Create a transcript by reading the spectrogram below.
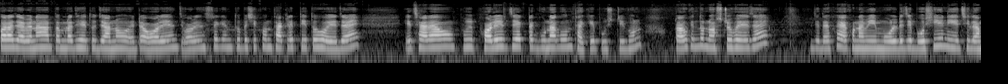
করা যাবে না। তোমরা যেহেতু জানো, এটা অরেঞ্জ অরেঞ্জটা কিন্তু বেশিক্ষণ থাকলে তেতো হয়ে যায়। এছাড়াও ফলের যে একটা গুণাগুণ থাকে, পুষ্টিগুণ, ওটাও কিন্তু নষ্ট হয়ে যায়। যে দেখো, এখন আমি মোল্ডে যে বসিয়ে নিয়েছিলাম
